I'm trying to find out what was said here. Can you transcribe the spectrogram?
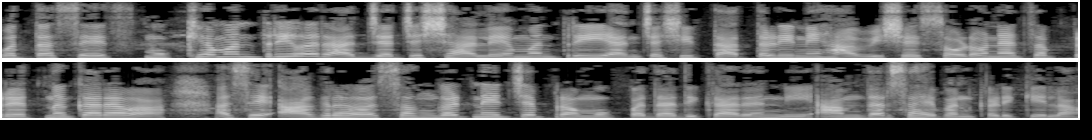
व तसेच मुख्यमंत्री व राज्याचे शालेय मंत्री यांच्याशी तातडीने हा विषय सोडवण्याचा प्रयत्न करावा असे आग्रह संघटनेचे प्रमुख पदाधिकाऱ्यांनी आमदार साहेबांकडे केला.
